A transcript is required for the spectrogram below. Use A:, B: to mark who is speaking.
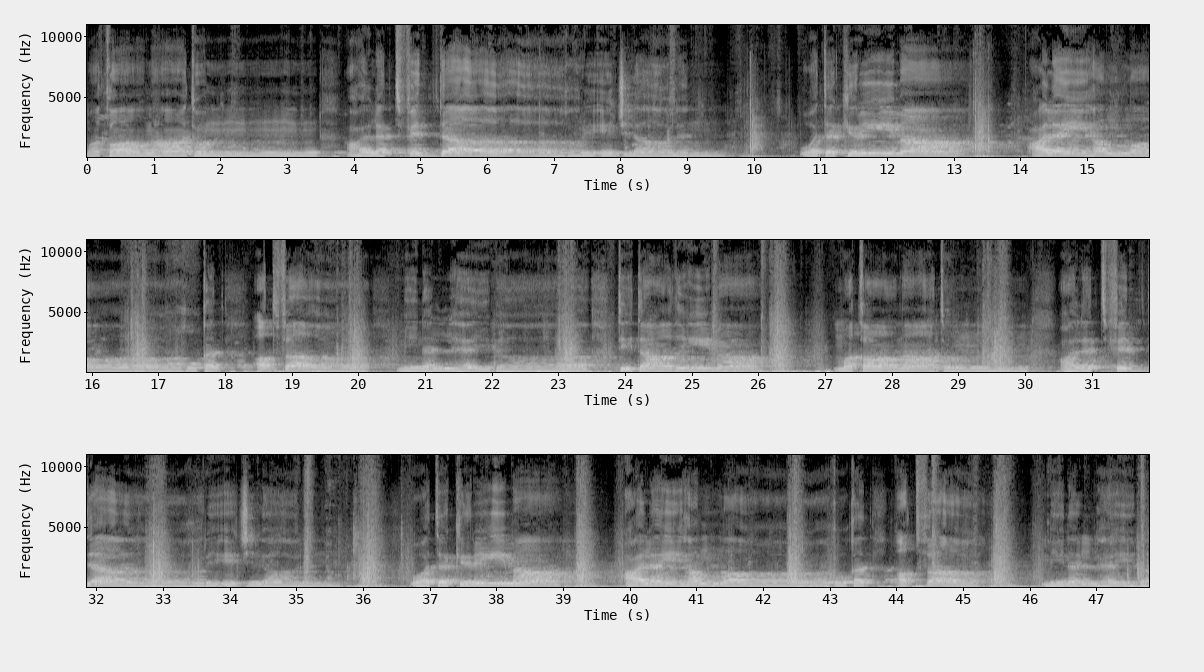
A: مقامات علت في الدهر إجلالا وتكريما عليها الله قد أضفى من الهيبات تعظيما مقامات علت في الدار إجلالا وتكريما عليها الله قد أطفى من الهيبات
